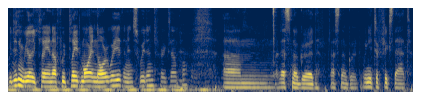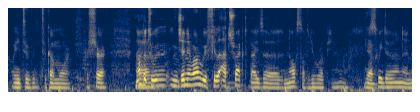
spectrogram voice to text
We didn't really play enough. We played more in Norway than in Sweden, for example. Um, that's no good. That's no good. We need to fix that. We need to to come more for sure. No, but we, in general we feel attracted by the north of Europe, you know. yeah. Sweden and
